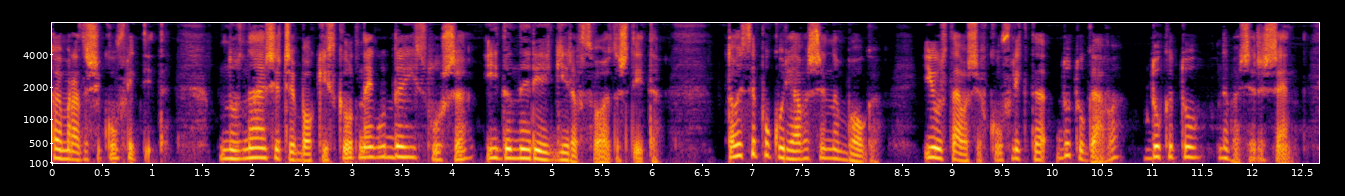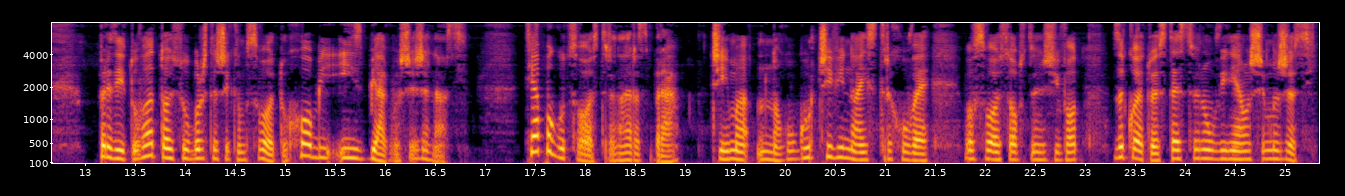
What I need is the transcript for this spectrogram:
Той мразеше конфликтите. Но знаеше, че Бог иска от него да изслуша и да не реагира в своя защита. Той се покоряваше на Бога и оставаше в конфликта до тогава, докато не беше решен. Преди това той се обръщаше към своето хоби и избягваше жена си. Тя пък от своя страна разбра, че има много горчивина и страхове в своя собствен живот, за което естествено обвиняваше мъжа си.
